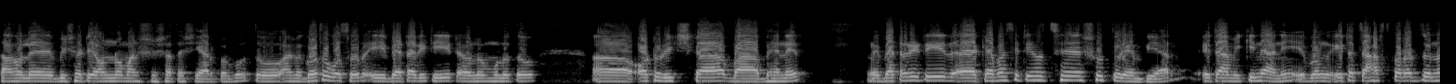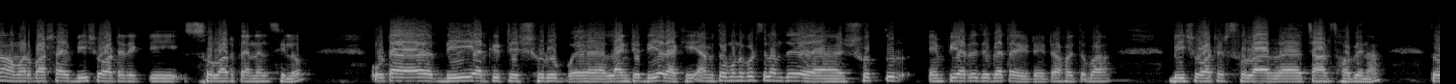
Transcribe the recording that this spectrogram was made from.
তাহলে বিষয়টি অন্য মানুষের সাথে শেয়ার করব। তো আমি গত বছর এই ব্যাটারিটি, এটা হলো মূলত অটো রিক্সা বা ভ্যানের ব্যাটারিটির ক্যাপাসিটি হচ্ছে সত্তর এম্পিয়ার এটা আমি কিনে আনি এবং এটা চার্জ করার জন্য আমার বাসায় বিশ ওয়াটের একটি সোলার প্যানেল ছিল। ওটা দিয়েই আর কি টেস্ট স্বরূপ লাইনটা দিয়ে রাখি। আমি তো মনে করছিলাম যে সত্তর এম্পিয়ারের যে ব্যাটারিটা, এটা হয়তো বা বিশ ওয়াটের সোলার চার্জ হবে না। তো,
